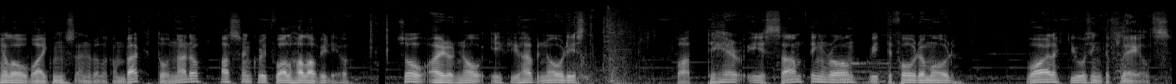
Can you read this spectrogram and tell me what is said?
Hello Vikings and welcome back to another Assassin's Creed Valhalla video. So I don't know if you have noticed, but there is something wrong with the photo mode while using the flails.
